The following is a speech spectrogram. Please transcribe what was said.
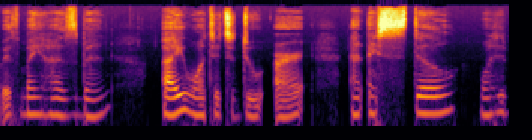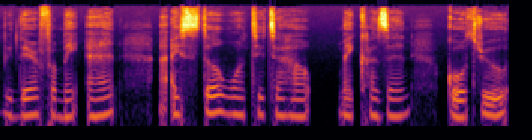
with my husband. I wanted to do art, and I still wanted to be there for my aunt. I still wanted to help my cousin go through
